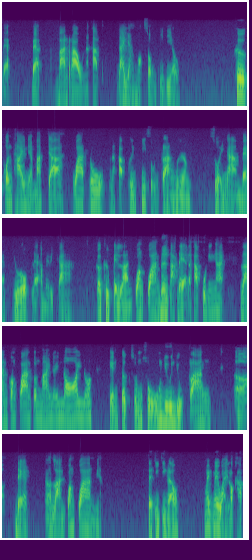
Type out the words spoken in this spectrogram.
แบบแบบบ้านเรานะครับ ได้อย่างเหมาะสมทีเดียว คือคนไทยเนี่ยมักจะวาดรูปนะครับ พื้นที่ศูนย์กลางเมือง สวยงามแบบยุโรปและอเมริกา ก็คือเป็นลานกว้างๆเดินตากแดดนะครับ พูดง่ายๆลานกว้างๆต้นไม้น้อยๆเนาะเห็นตึกสูงๆยืนอยู่กลางแดดนะลานกว้างๆเนี่ยแต่จริงๆแล้วไม่ไม่ไหวหรอกครับ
